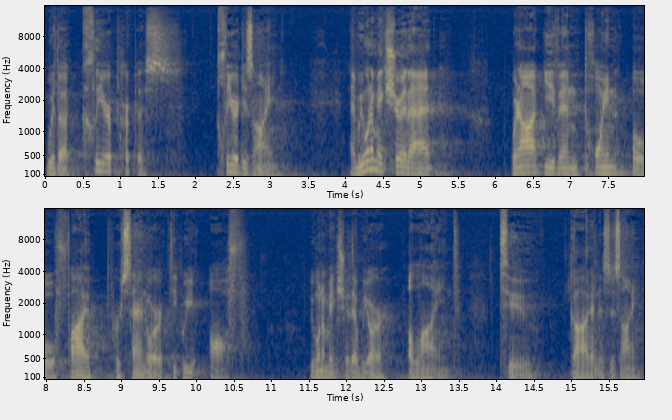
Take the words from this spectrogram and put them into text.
with a clear purpose, clear design. And we want to make sure that we're not even 0.05 or degree off. We want to make sure that we are aligned to God and His design.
